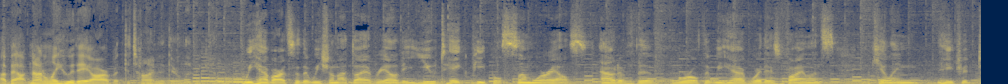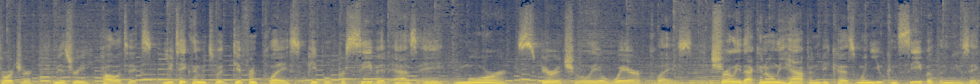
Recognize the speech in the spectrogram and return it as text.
about not only who they are, but the time that they're living in we have art so that we shall not die of reality. You take people somewhere else out of the world that we have where there's violence, killing, hatred, torture, misery, politics. You take them into a different place. People perceive it as a more spiritually aware place. Surely that can only happen because when you conceive of the music,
